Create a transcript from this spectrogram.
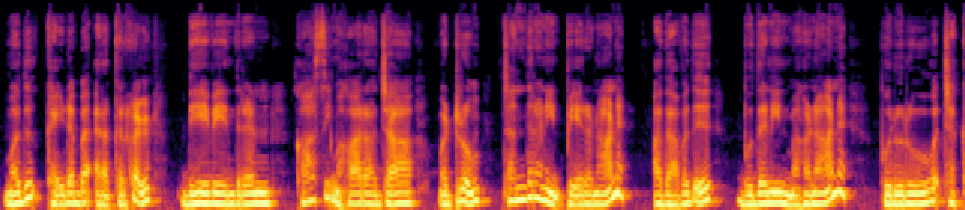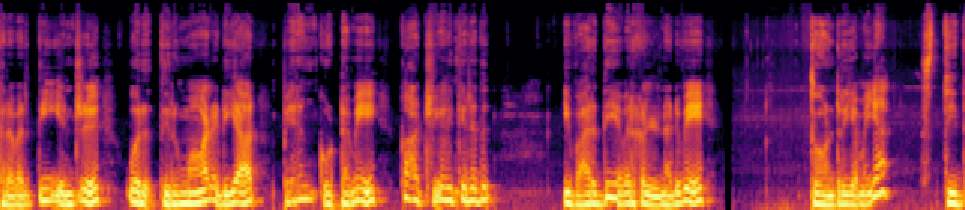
மது கைடப அரக்கர்கள் தேவேந்திரன் காசி மகாராஜா மற்றும் சந்திரனின் பேரனான அதாவது புதனின் மகனான புருரூவ சக்கரவர்த்தி என்று ஒரு திருமாலடியார் பெருங்கூட்டமே காட்சியளிக்கிறது. இவ்வாறு தேவர்கள் நடுவே தோன்றியமையால் ஸ்தித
